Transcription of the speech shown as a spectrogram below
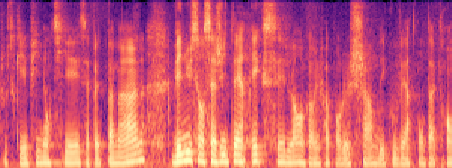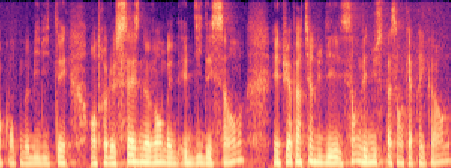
tout ce qui est financier, ça peut être pas mal. Vénus en Sagittaire, excellent, encore une fois, pour le charme, découverte, contact, rencontre, mobilité, entre le 16 novembre et 10 décembre. Et puis à partir du décembre, Vénus passe en Capricorne.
